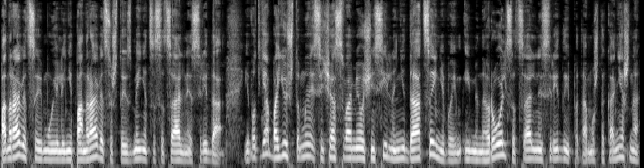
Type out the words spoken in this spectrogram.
понравится ему или не понравится, что изменится социальная среда. И вот я боюсь, что мы сейчас с вами очень сильно недооцениваем именно роль социальной среды, потому что, конечно,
